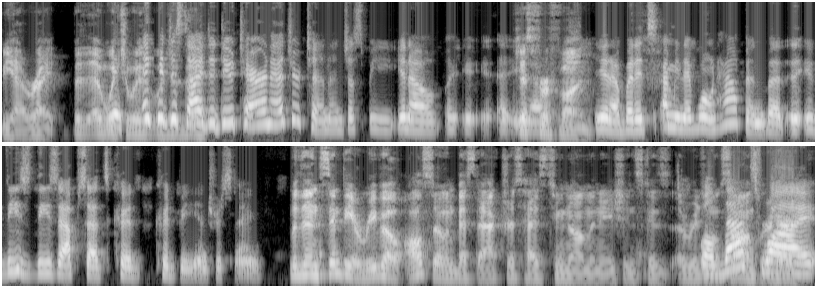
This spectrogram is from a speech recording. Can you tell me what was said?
Yeah, right. But uh, which they, was they could decide to do Taron Egerton and just be, you know, uh, uh, you just know, for fun. you know. But it's, I mean, it won't happen. But it, these these upsets could could be interesting. But then Cynthia Erivo also in Best Actress has two nominations because original Well, song that's why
